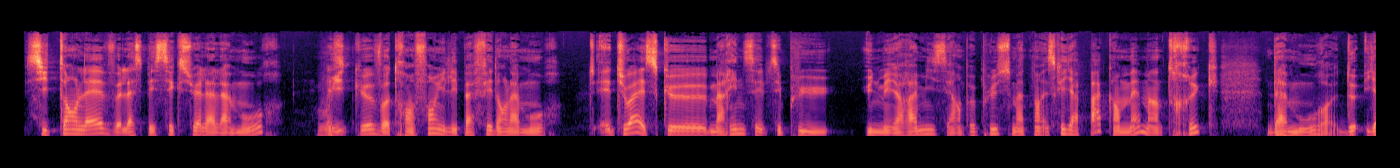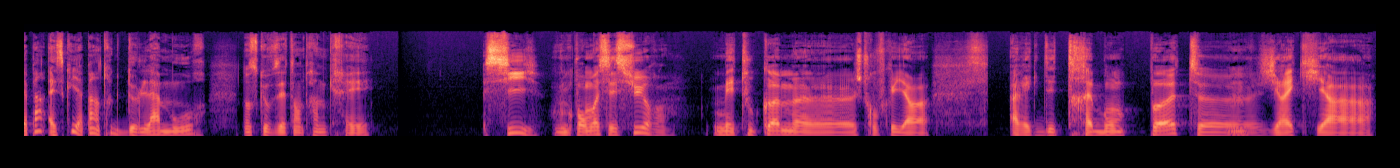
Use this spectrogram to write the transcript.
Si t'enlèves l'aspect sexuel à l'amour, Oui. est-ce que votre enfant, il n'est pas fait dans l'amour? Et Tu vois, est-ce que Marine, c'est c'est plus une meilleure amie, c'est un peu plus maintenant? Est-ce qu'il n'y a pas quand même un truc d'amour de, il y a pas, Est-ce qu'il n'y a pas un truc de l'amour dans ce que vous êtes en train de créer? Si, pour moi c'est sûr. Mais tout comme euh, je trouve qu'il y a, avec des très bons potes, euh, je dirais qu'il y a...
